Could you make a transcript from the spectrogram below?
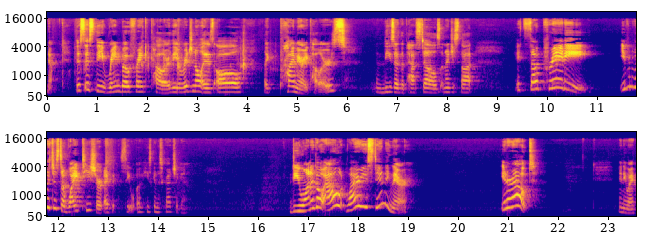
No. This is the Rainbow Frank color. The original is all like primary colors. And these are the pastels. And I just thought, it's so pretty. Even with just a white t-shirt, I see, oh, he's gonna scratch again. Do you wanna go out? Why are you standing there? In or out? Anyway,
